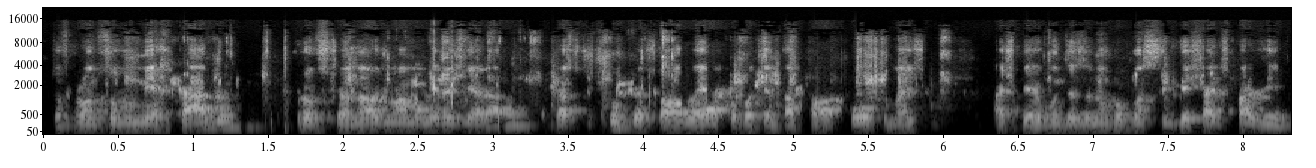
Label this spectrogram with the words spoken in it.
Estou falando sobre o mercado profissional de uma maneira geral. Peço desculpa, pessoal, é, eu vou tentar falar pouco, mas as perguntas eu não vou conseguir deixar de fazer.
